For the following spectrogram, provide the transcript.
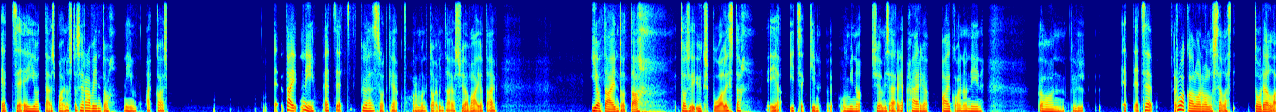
et se ei ole täyspainosta se ravinto, niin vaikka olisi tai niin, että et, kyllähän se sotkee hormonitoimintaa, jos syö vaan jotain, jotain tota, tosi yksipuolista. Ja itsekin omina syömishäiriöaikoina, niin on kyllä, että et se ruokailu on ollut sellaista todella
